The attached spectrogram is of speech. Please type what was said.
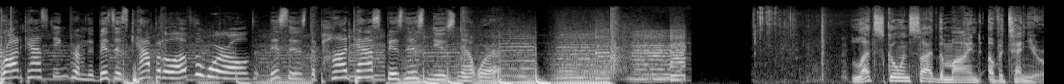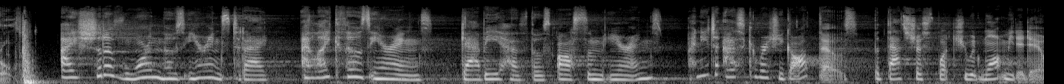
Broadcasting from the business capital of the world, this is the Podcast Business News Network. Let's go inside the mind of a 10 year old. I should have worn those earrings today. I like those earrings. Gabby has those awesome earrings. I need to ask her where she got those, but that's just what she would want me to do.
